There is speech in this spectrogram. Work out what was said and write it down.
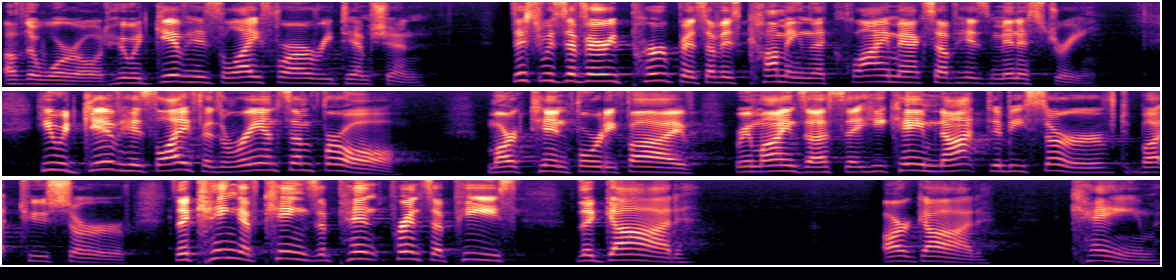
of the world, who would give His life for our redemption. This was the very purpose of His coming, the climax of His ministry. He would give His life as a ransom for all. Mark 10 45 reminds us that he came not to be served, but to serve. The King of Kings, the Prince of Peace, the God, our God, came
